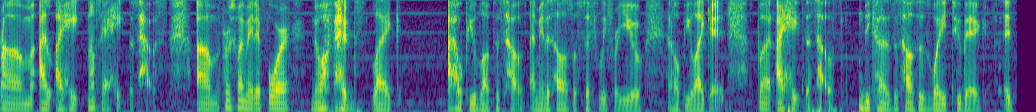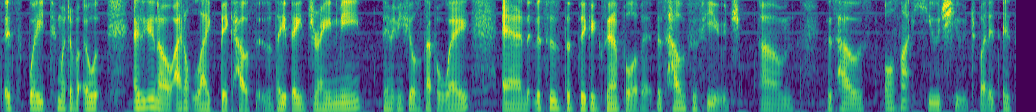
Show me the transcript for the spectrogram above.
um I, I hate not say I hate this house. Um the person I made it for, no offense, like I hope you love this house. I made this house specifically for you and hope you like it. But I hate this house because this house is way too big. It, it's way too much of a. It, as you know, I don't like big houses. They, they drain me. They make me feel some type of way. And this is the big example of it. This house is huge. Um, this house well it's not huge huge but it, it's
